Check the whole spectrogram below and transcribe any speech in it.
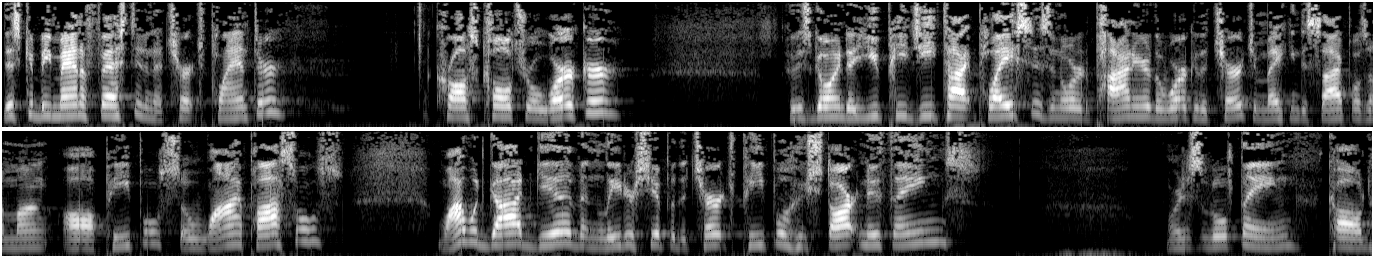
This could be manifested in a church planter, a cross-cultural worker, who's going to UPG type places in order to pioneer the work of the church and making disciples among all people. So why apostles? Why would God give in leadership of the church people who start new things? Or just a little thing called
